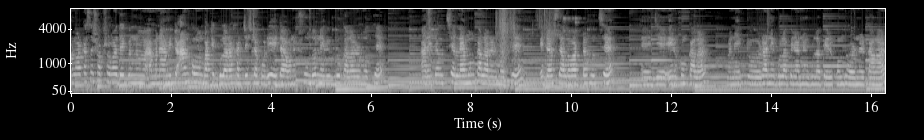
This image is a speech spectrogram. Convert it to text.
আমার কাছে সবসময় দেখবেন মানে আমি একটু আনকমন বাটিকগুলো রাখার চেষ্টা করি, এটা অনেক সুন্দর নেভি ব্লু কালারের মধ্যে। আর এটা হচ্ছে লেমন কালারের মধ্যে, এটার সালোয়ারটা হচ্ছে, এই যে এরকম কালার মানে একটু রানী গোলাপি রানী গোলাপি এরকম ধরনের কালার।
